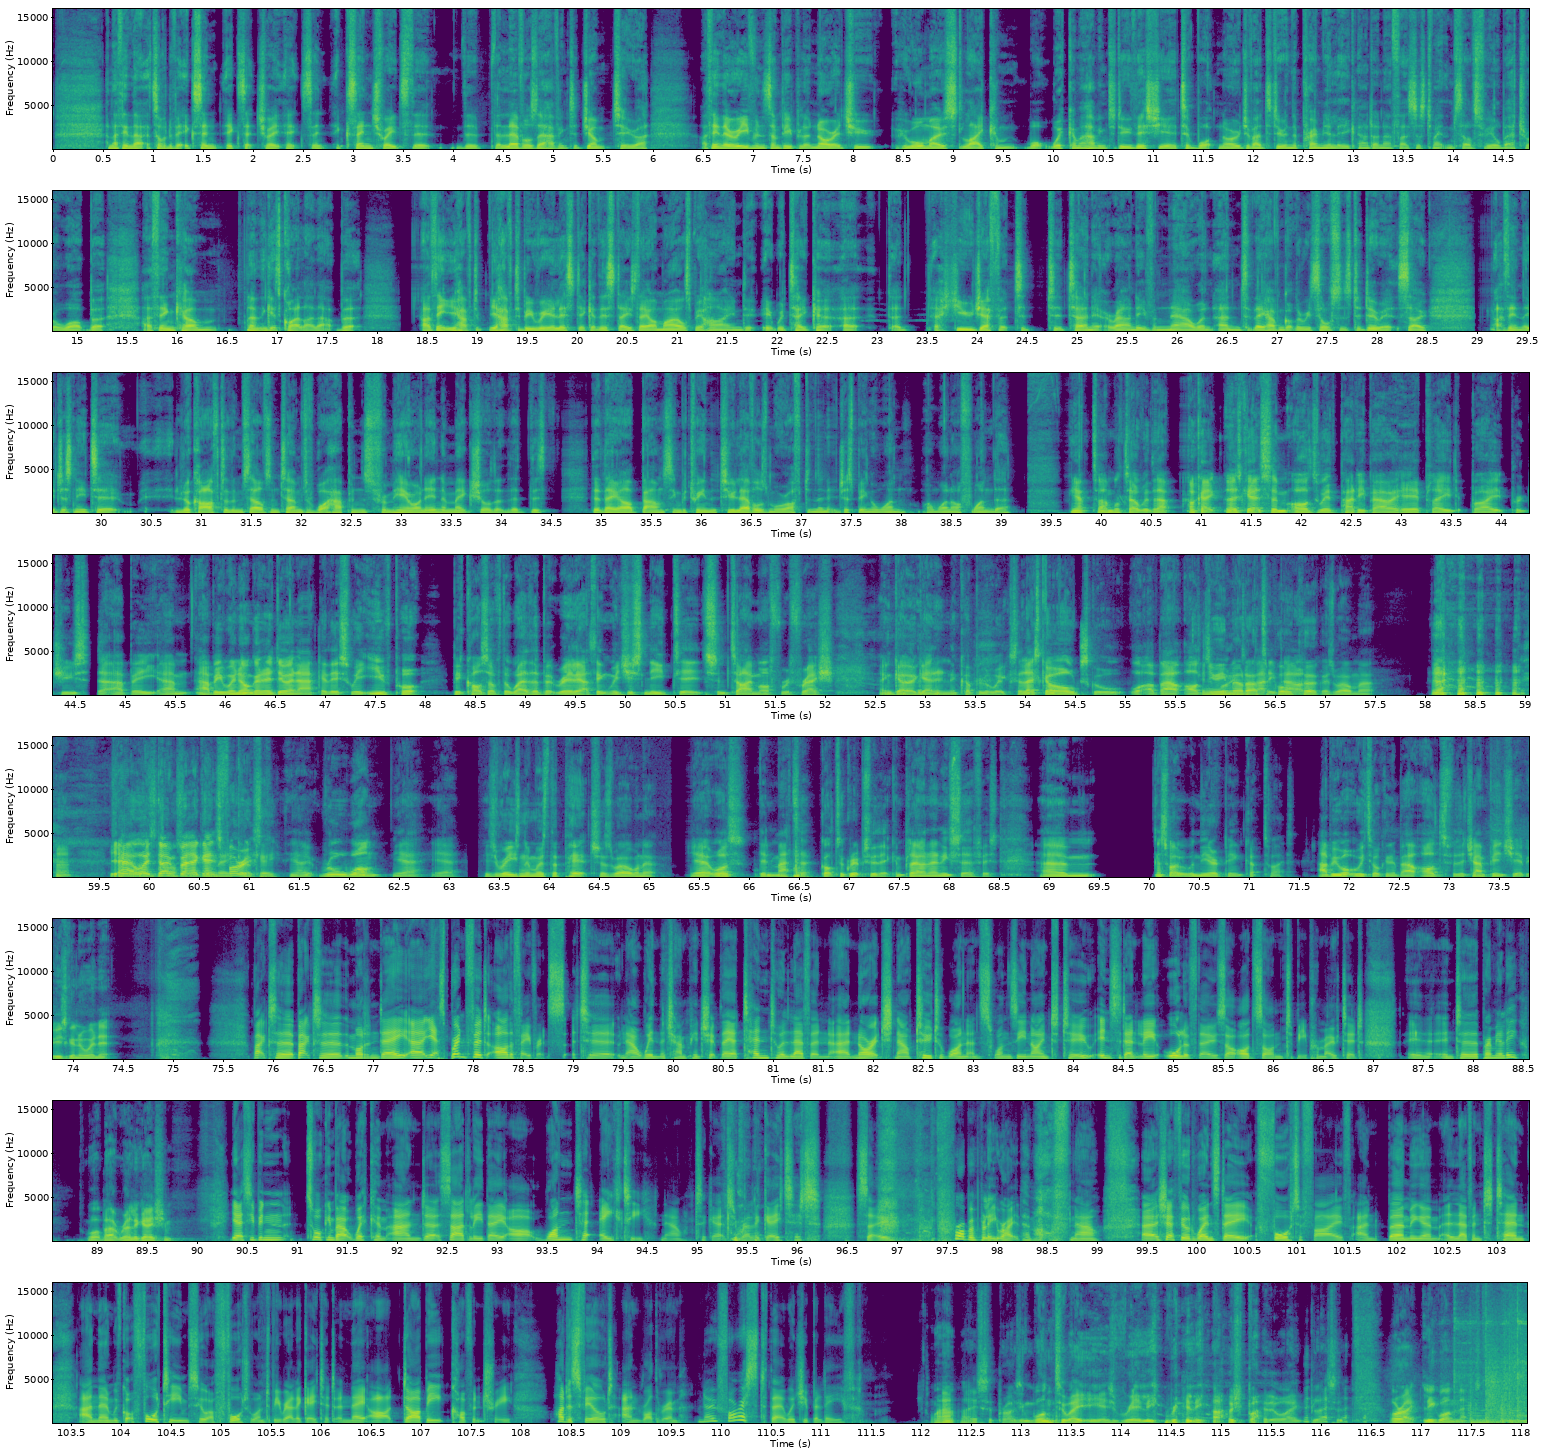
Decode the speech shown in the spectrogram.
and I think that sort of accentuate, accentuates the, the the levels they're having to jump to. Uh, I think there are even some people at Norwich who who almost liken what Wycombe are having to do this year to what Norwich have had to do in the Premier League. Now, I don't know if that's just to make themselves feel better or what, but I think um, I don't think it's quite like that. But I think you have to you have to be realistic. At this stage, they are miles behind. It, would take a, a, a, a, huge effort to to turn it around even now, and and they haven't got the resources to do it. So, I think they just need to look after themselves in terms of what happens from here on in, and make sure that that this, that they are bouncing between the two levels more often than it just being a one a one off wonder. Yep, time will tell with that. Okay, let's get some odds with Paddy Power here, played by producer Abby. Um, Abby, we're not going to do an ACCA this week. You've put because of the weather, but really, I think we just need to some time off, refresh, and go again in a couple of weeks. So let's go old school. What about odds? Can you email that to Paul Power? Cook as well, Matt? yeah, well, don't bet against Forest. You know, rule one. Yeah, yeah. His reasoning was the pitch as well, wasn't it? Yeah, it was. Didn't matter. Got to grips with it. Can play on any surface. Um, that's why we won the European Cup twice. Abby, what were we talking about? Odds for the championship. Who's going to win it? Back to back to the modern day. Uh, yes, Brentford are the favourites to now win the championship. They are ten to eleven. Uh, Norwich now two to one, and Swansea nine to two. Incidentally, all of those are odds on to be promoted in, into the Premier League. What about relegation? Yes, you've been talking about Wycombe, and uh, sadly, they are 1 to 80 now to get relegated. so probably write them off now. Uh, Sheffield Wednesday 4 to 5, and Birmingham 11 to 10. And then we've got four teams who are 4 to 1 to be relegated, and they are Derby, Coventry, Huddersfield, and Rotherham. No Forest there, would you believe? Wow, that is surprising. 1 to 80 is really, really harsh, by the way. Bless it. All right, League One next.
